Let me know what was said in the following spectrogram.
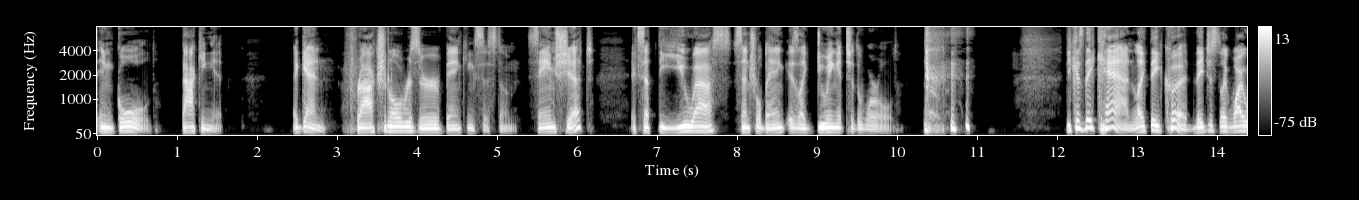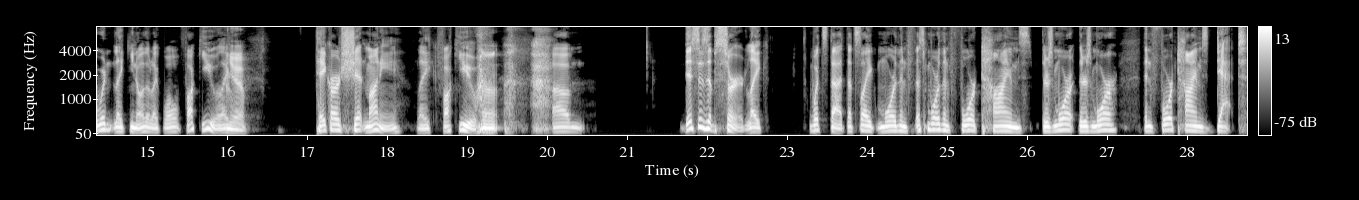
in gold backing it. Again, fractional reserve banking system. Same shit, except the US central bank is like doing it to the world. because they can, like they could. They just like, why wouldn't, like, you know, they're like, well, fuck you. Like, yeah. take our shit money. Like, fuck you. Uh, um, this is absurd. Like, what's that? That's like more than that's more than four times. There's more. There's more than four times debt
